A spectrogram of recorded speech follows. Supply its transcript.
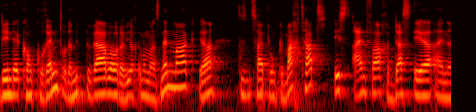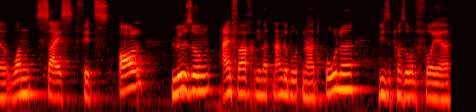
den der Konkurrent oder Mitbewerber oder wie auch immer man es nennen mag, ja, zu diesem Zeitpunkt gemacht hat, ist einfach, dass er eine One-Size-Fits-All-Lösung einfach jemanden angeboten hat, ohne diese Person vorher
